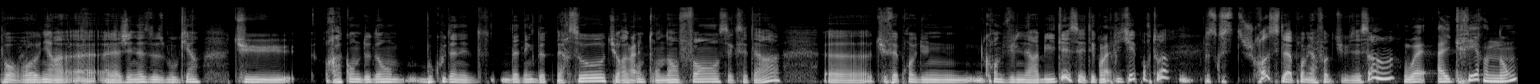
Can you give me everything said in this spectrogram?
Pour revenir à, à la genèse de ce bouquin, tu racontes dedans beaucoup d'anecdotes perso, tu racontes ton enfance, etc. Euh, tu fais preuve d'une grande vulnérabilité. Ça a été compliqué pour toi? Parce que je crois que c'était la première fois que tu faisais ça. Hein ouais, à écrire, non.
